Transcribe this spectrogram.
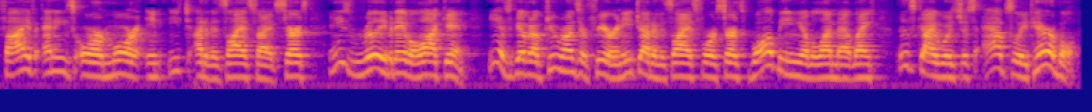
five innings or more in each out of his last five starts, and he's really been able to lock in. He has given up two runs or fewer in each out of his last four starts while being able to lend that length. This guy was just absolutely terrible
